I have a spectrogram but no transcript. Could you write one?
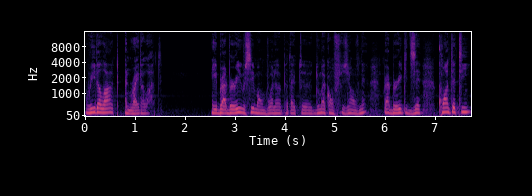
read a lot and write a lot. Et Bradbury aussi, bon, voilà peut-être euh, d'où ma confusion venait. Bradbury qui disait Quantity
